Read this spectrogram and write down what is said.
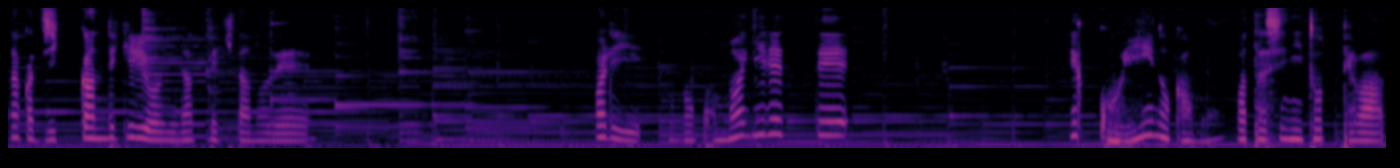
なんか実感できるようになってきたので、やっぱり、の細切れって結構いいのかも？私にとってはっ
